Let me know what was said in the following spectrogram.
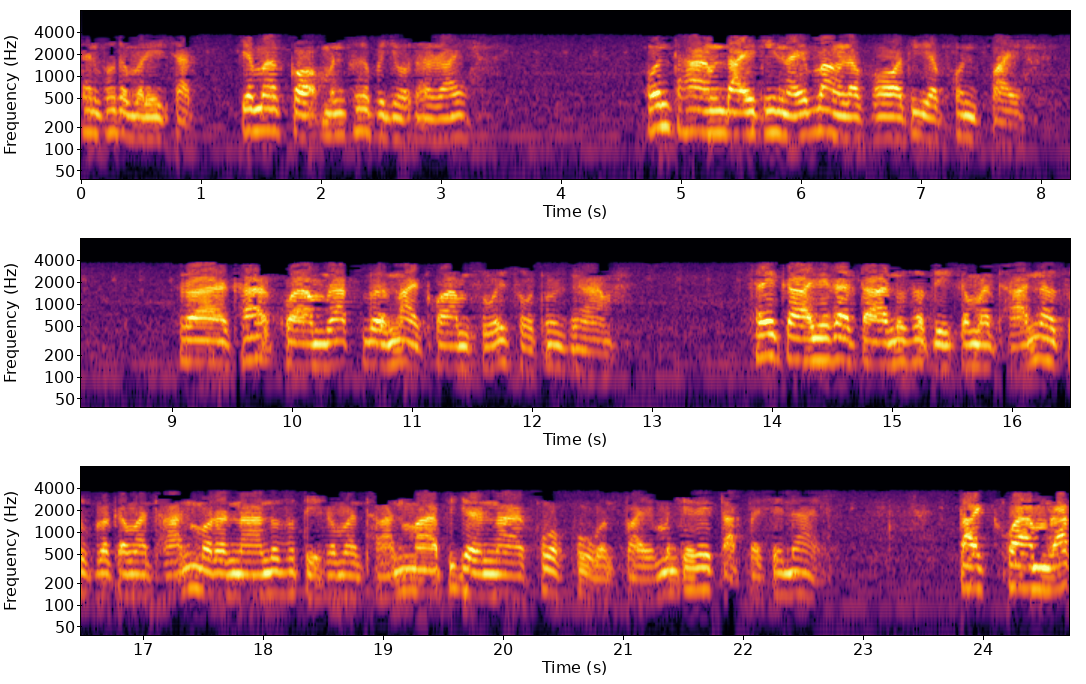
ท่านพุทธบริษัท จะมาเกาะมันเพื่อประโยชน์อะไรหนทางใดที่ไหนบ้างละพอที่จะพ้นไป ราคะความรักเดินหน้าความสวยสดงดงาม ใช้กายกตานุสติกรรมฐานนสุปกรรมฐาน มรณานุสติกรรมฐานมาพิจารณาควบคู่กันไป มันจะได้ตัดไปใช้ได้ตัดความรัก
